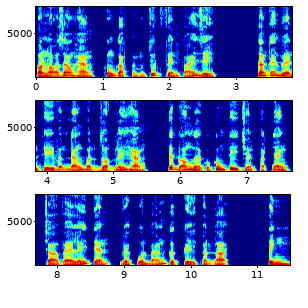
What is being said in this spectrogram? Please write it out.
Bọn họ giao hàng không gặp phải một chút phiền toái gì. Giang Thái Huyền thì vẫn đang bận rộn lấy hàng, tiếp đó người của công ty chuyển phát nhanh trở về lấy tiền, việc buôn bán cực kỳ thuận lợi. Tinh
